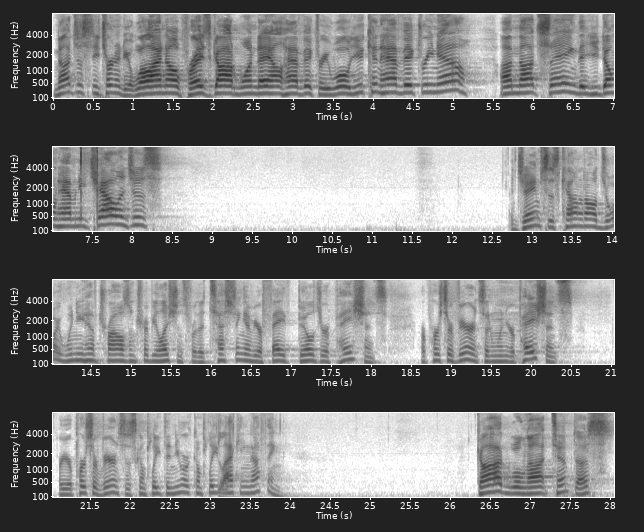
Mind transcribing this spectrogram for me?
not just eternity. Well, I know, praise God, one day I'll have victory. Well, you can have victory now. I'm not saying that you don't have any challenges. James says, Count it all joy when you have trials and tribulations, for the testing of your faith builds your patience or perseverance. And when your patience or your perseverance is complete, then you are complete, lacking nothing. God will not tempt us,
